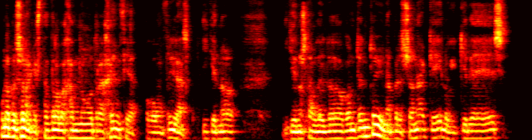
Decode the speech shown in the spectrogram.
Una persona que está trabajando en otra agencia o con freelance y que no, y que no está del todo contento y una persona que lo que quiere es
